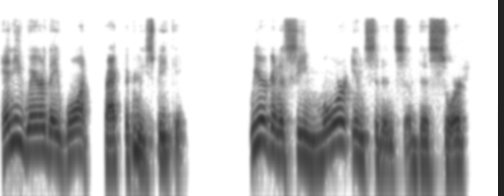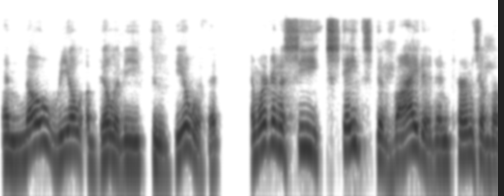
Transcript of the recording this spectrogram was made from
anywhere they want, practically mm-hmm. speaking. We are going to see more incidents of this sort and no real ability to deal with it. And we're going to see states divided in terms of the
